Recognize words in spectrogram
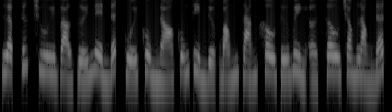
lập tức chui vào dưới nền đất cuối cùng nó cũng tìm được bóng dáng Khâu Tứ Bình ở sâu trong lòng đất.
